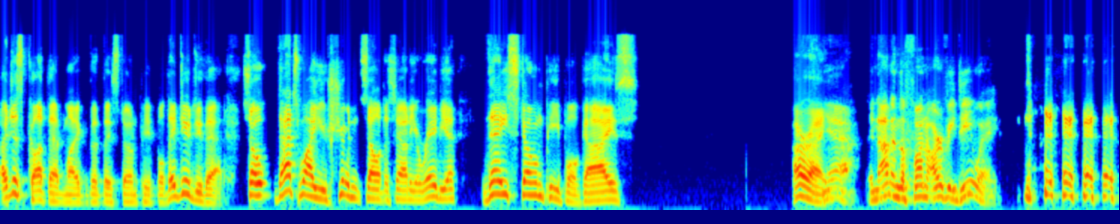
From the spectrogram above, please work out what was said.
I just caught that, Mike, that they stone people. They do do that. So that's why you shouldn't sell it to Saudi Arabia. They stone people, guys. All right. Yeah, and not in the fun RVD way.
